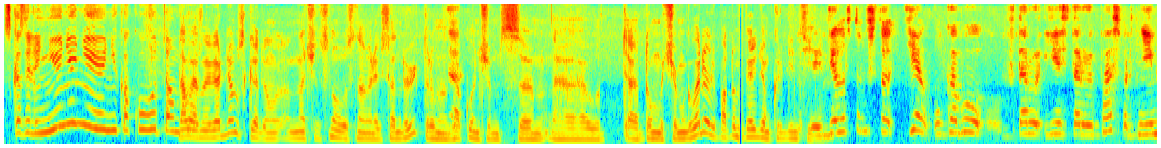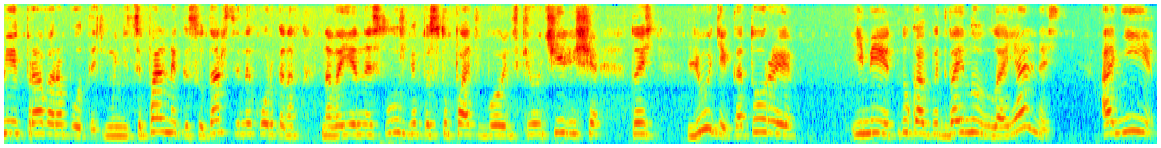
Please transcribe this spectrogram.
сказали, не-не-не, никакого там... Давай мы вернемся к этому. Значит, снова с нами Александра Викторовна. Да. Закончим с э, вот, о том, о чем мы говорили, потом перейдем к Аргентине. Дело в том, что те, у кого второй, есть второй паспорт, не имеют права работать в муниципальных, государственных органах, на военной службе, поступать в воинские училища, училища. То есть люди, которые имеют, ну, как бы двойную лояльность, они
